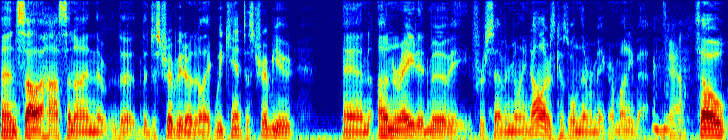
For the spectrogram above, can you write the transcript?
And Salah Hassanein, the, the the distributor, they're like, we can't distribute an unrated movie for seven million dollars because we'll never make our money back. Yeah. So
